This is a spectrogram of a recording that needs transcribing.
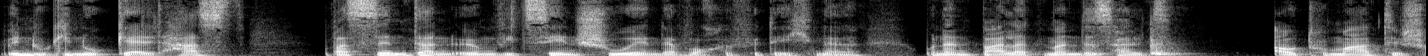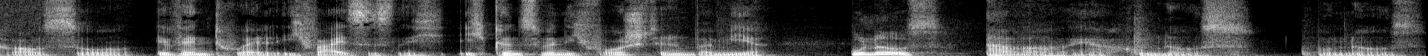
wenn du genug Geld hast, was sind dann irgendwie zehn Schuhe in der Woche für dich, ne? Und dann ballert man das halt automatisch raus, so eventuell. Ich weiß es nicht. Ich könnte es mir nicht vorstellen bei mir. Who knows? Aber ja, who knows? Who knows?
